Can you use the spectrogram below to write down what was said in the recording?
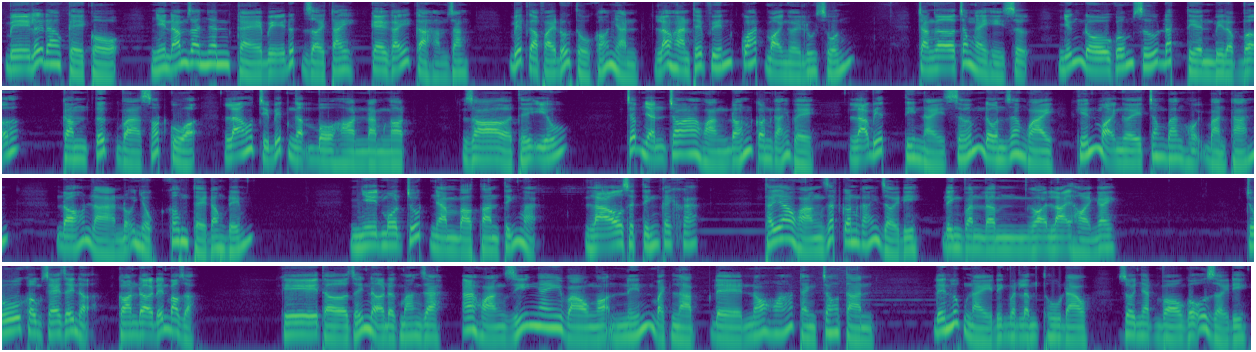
Bị lưỡi đao kề cổ, nhìn đám gia nhân kẻ bị đứt rời tay, kẻ gãy cả hàm răng. Biết gặp phải đối thủ khó nhằn, lão Hàn Thế Phiến quát mọi người lui xuống. Chẳng ngờ trong ngày hỷ sự, những đồ gốm sứ đắt tiền bị đập vỡ, căm tức và xót của, lão chỉ biết ngậm bồ hòn làm ngọt. Do ở thế yếu, chấp nhận cho A Hoàng đón con gái về, lão biết tin này sớm đồn ra ngoài khiến mọi người trong bang hội bàn tán. Đó là nỗi nhục không thể đong đếm. Nhìn một chút nhằm bảo toàn tính mạng, lão sẽ tính cách khác. Thấy A Hoàng dắt con gái rời đi, Đinh Văn Lâm gọi lại hỏi ngay. Chú không xé giấy nợ, còn đợi đến bao giờ? Khi tờ giấy nợ được mang ra, A Hoàng dí ngay vào ngọn nến bạch lạp để nó hóa thành cho tàn. Đến lúc này Đinh Văn Lâm thu đao, rồi nhặt vò gỗ rời đi.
